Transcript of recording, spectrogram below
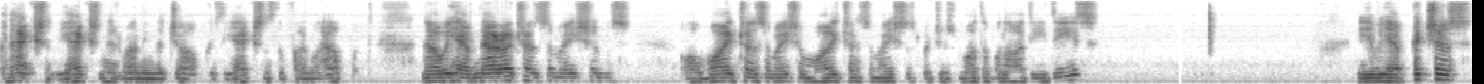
an action. The action is running the job because the action is the final output. Now we have narrow transformations or wide transformation. Wide transformations produce multiple RDDs. Here we have pictures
